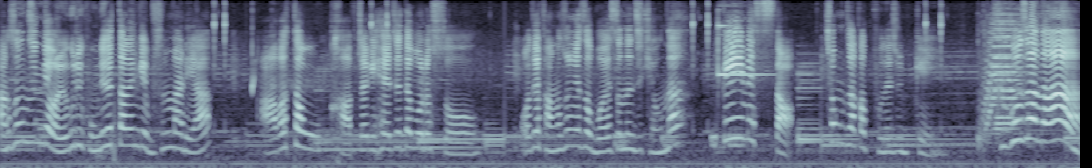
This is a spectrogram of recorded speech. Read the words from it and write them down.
방송 중에 얼굴이 공개됐다는 게 무슨 말이야? 아바타고 갑자기 해제돼 버렸어. 어제 방송에서 뭐 했었는지 기억나? 게임했어. 시청자가 보내준 게임. 그거잖아.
